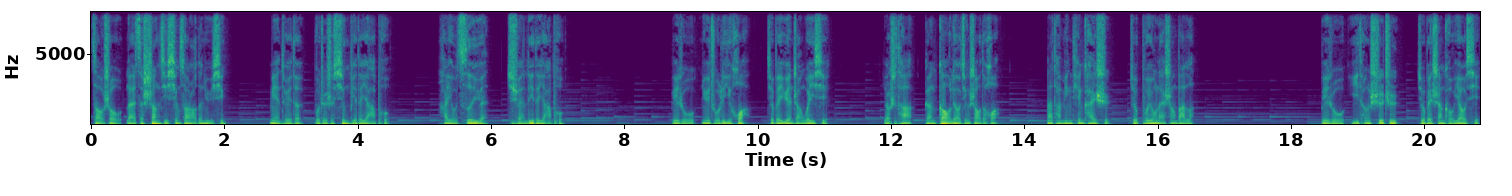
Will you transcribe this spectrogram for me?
遭受来自上级性骚扰的女性，面对的不只是性别的压迫，还有资源、权力的压迫。比如女主丽化就被院长威胁，要是她敢告廖景少的话，那她明天开始。就不用来上班了。比如伊藤诗织就被山口要挟，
